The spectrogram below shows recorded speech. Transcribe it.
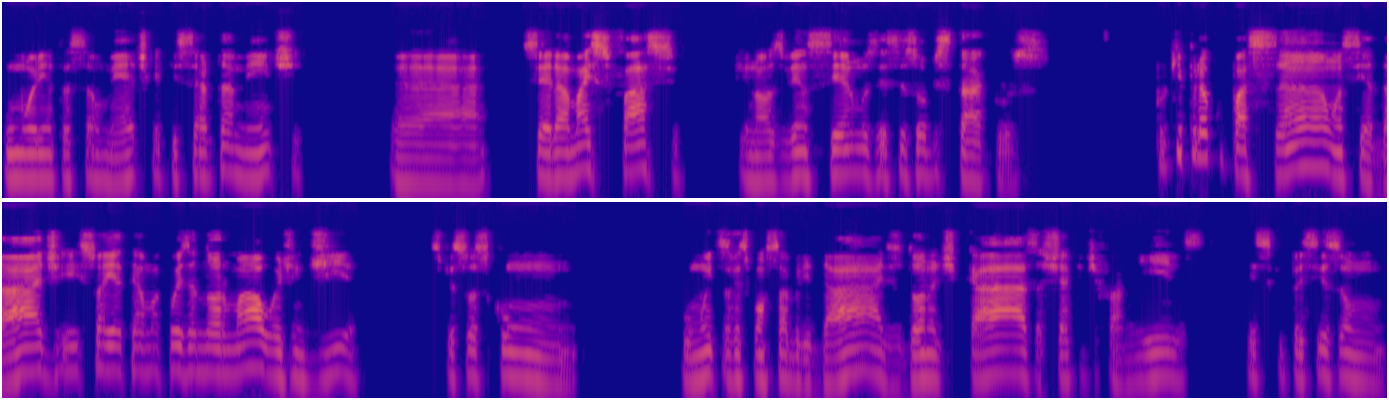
uma orientação médica que certamente é, será mais fácil de nós vencermos esses obstáculos. Porque preocupação, ansiedade, isso aí até é uma coisa normal hoje em dia. As pessoas com, com muitas responsabilidades, dona de casa, chefe de famílias, esses que precisam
